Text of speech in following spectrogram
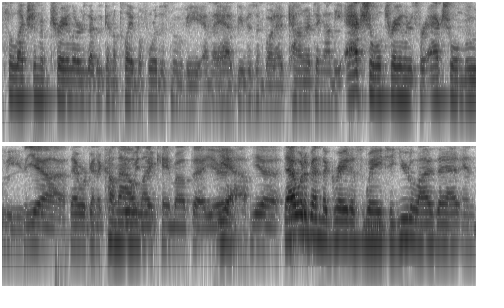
selection of trailers that was going to play before this movie, and they had Beavis and Butthead commenting on the actual trailers for actual movies Yeah, that were going to come out. movies Like that came out that year. Yeah. yeah, that would have been the greatest way to utilize that, and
